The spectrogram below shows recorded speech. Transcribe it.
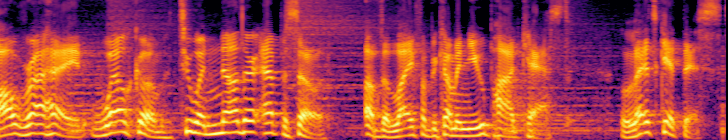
All right, welcome to another episode of the Life of Becoming You podcast. Let's get this.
